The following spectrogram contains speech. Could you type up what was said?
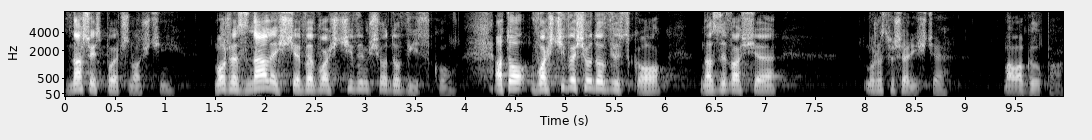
w naszej społeczności może znaleźć się we właściwym środowisku. A to właściwe środowisko nazywa się może słyszeliście, mała grupa.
